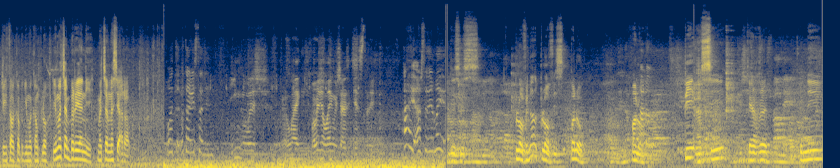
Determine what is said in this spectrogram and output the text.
Jadi kita akan pergi makan ploh. Dia macam biryani Macam nasi Arab. What, what are you studying? English, like, what was your language as yesterday? Ah, you are studying my This is Plov, not plov, is palo. Palo. Pi, nasi, carrot, kuning,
